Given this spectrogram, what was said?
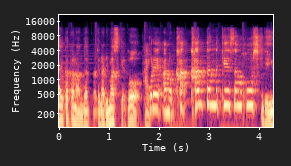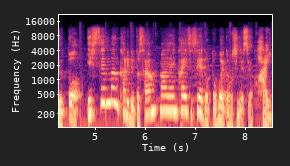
え方なんだってなりますけど、はいこれあのか簡単な計算方式で言うと1000万借りると3万円返す制度って覚えてほしいんですよはい。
